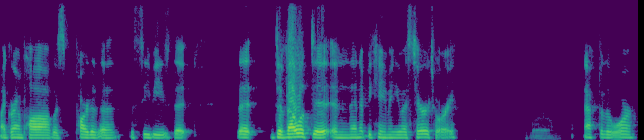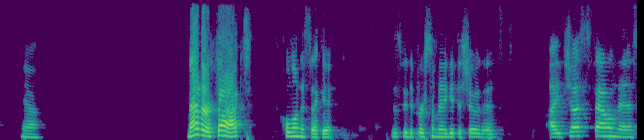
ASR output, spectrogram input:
My grandpa was part of the the Seabees that that developed it, and then it became a U.S. territory after the war. Yeah. Matter of fact, hold on a second. This will be the first time I get to show this. I just found this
